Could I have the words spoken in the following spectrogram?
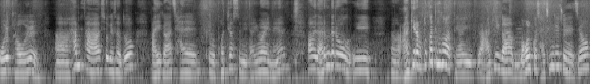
올 겨울 아, 한파 속에서도 아이가 잘 그 버텼습니다. 이 아이는 아, 나름대로 이 어, 아기랑 똑같은 것 같아요. 이 아기가 먹을 거 잘 챙겨줘야죠.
